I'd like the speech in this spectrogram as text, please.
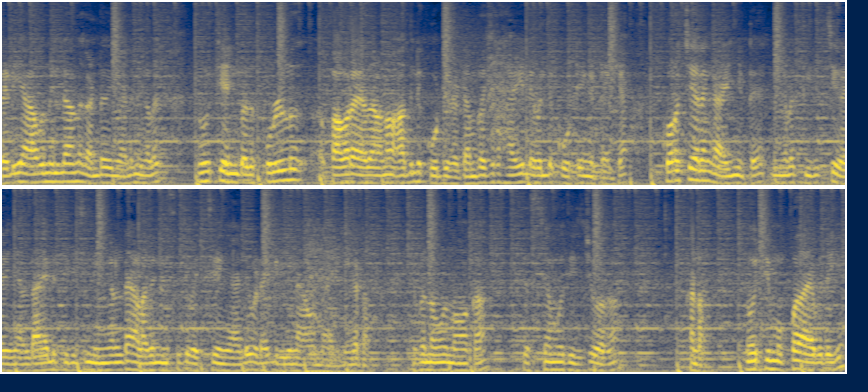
റെഡി ആവുന്നില്ല എന്ന് കണ്ടു കഴിഞ്ഞാൽ നിങ്ങൾ നൂറ്റി അൻപത് ഫുള്ള് പവർ ഏതാണോ അതിൽ കൂട്ടിയിട്ട് ടെമ്പറേച്ചർ ഹൈ ലെവലിൽ കൂട്ടിയും കിട്ടേക്കാം കുറച്ച് നേരം കഴിഞ്ഞിട്ട് നിങ്ങൾ തിരിച്ച് കഴിഞ്ഞാൽ ഡയൽ തിരിച്ച് നിങ്ങളുടെ അളവിനനുസരിച്ച് വെച്ച് കഴിഞ്ഞാൽ ഇവിടെ ഗ്രീൻ ആവുന്നതായിരിക്കും കേട്ടോ. ഇപ്പം നമുക്ക് നോക്കാം. ജസ്റ്റ് നമുക്ക് തിരിച്ചു പോകാം കണ്ടോ? നൂറ്റി മുപ്പതായപ്പോഴത്തേക്കും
